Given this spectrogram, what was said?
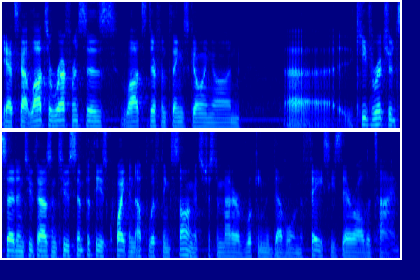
Yeah, it's got lots of references, lots of different things going on. Uh, Keith Richards said in 2002 Sympathy is quite an uplifting song. It's just a matter of looking the devil in the face. He's there all the time.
